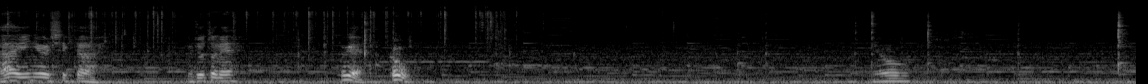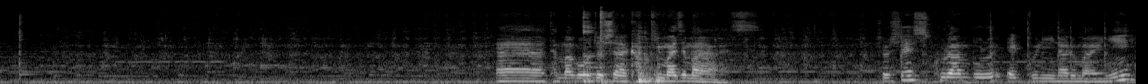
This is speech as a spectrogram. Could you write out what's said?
あーいい匂いしてきた。もうちょっとね。OK GO よあー卵落としたらかき混ぜます。そしてスクランブルエッグになる前に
